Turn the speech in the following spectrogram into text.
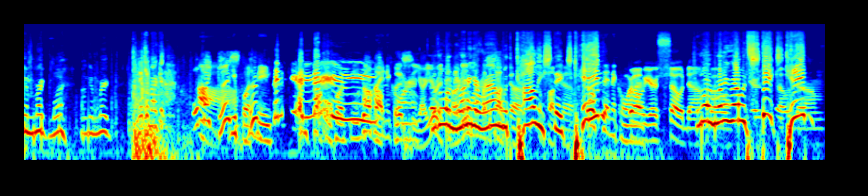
Get murked, boy. Don't get murked. Smack it. Oh my goodness. You pussy. You fucking pussy. Go hide in the corner. Pussy, are you You're the one running around with fuck up. poly Shut the sticks, fuck up. Go kid. sit in the corner. Bro, you're so dumb. You want bro. running around with sticks, so kid? dumb.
